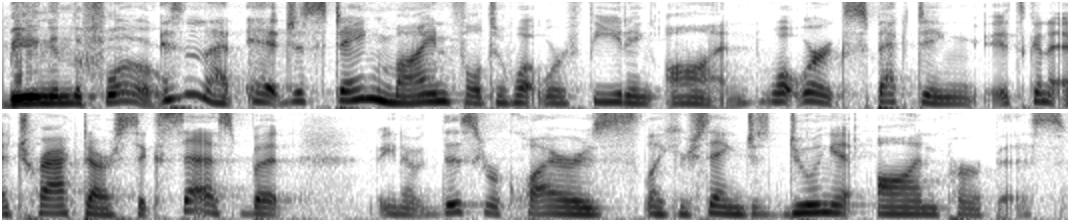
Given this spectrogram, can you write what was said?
being in the flow Isn't that it? Just staying mindful to what we're feeding on, what we're expecting. It's going to attract our success, but you know, this requires, like you're saying, just doing it on purpose.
